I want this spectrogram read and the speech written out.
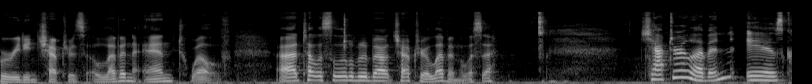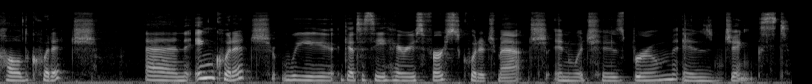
we're reading chapters 11 and 12. Uh, tell us a little bit about chapter 11, Alyssa. Chapter 11 is called Quidditch. And in Quidditch, we get to see Harry's first Quidditch match in which his broom is jinxed.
